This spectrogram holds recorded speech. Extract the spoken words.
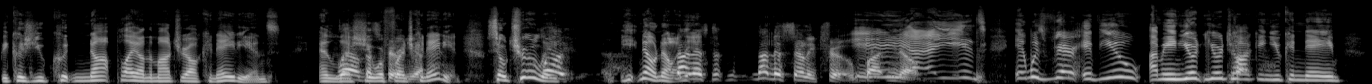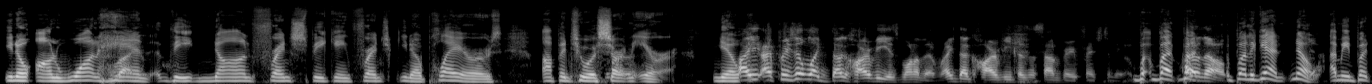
because you could not play on the Montreal Canadiens unless Well, you were true, French yeah. Canadian. So truly, Well, he, no, no. not, necess- not necessarily true, but you know, it's, it was very. If you, I mean, you're you're talking. You can name, you know, on one hand the non-French speaking French, you know, players up into a certain era. You know, I, I presume like Doug Harvey is one of them, right? Doug Harvey doesn't sound very French to me. but but but I don't know. but again, no. Yeah. I mean, but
